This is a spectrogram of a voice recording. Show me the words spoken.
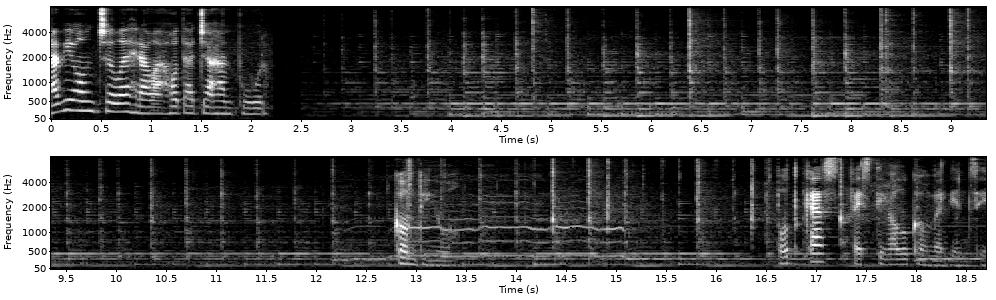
Na violončele hrala Hoda Jahanpur. Continuo. Podcast Festivalu Konvergencie.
